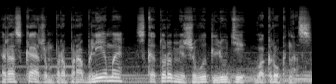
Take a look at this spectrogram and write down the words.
расскажем про проблемы, с которыми живут люди вокруг нас.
